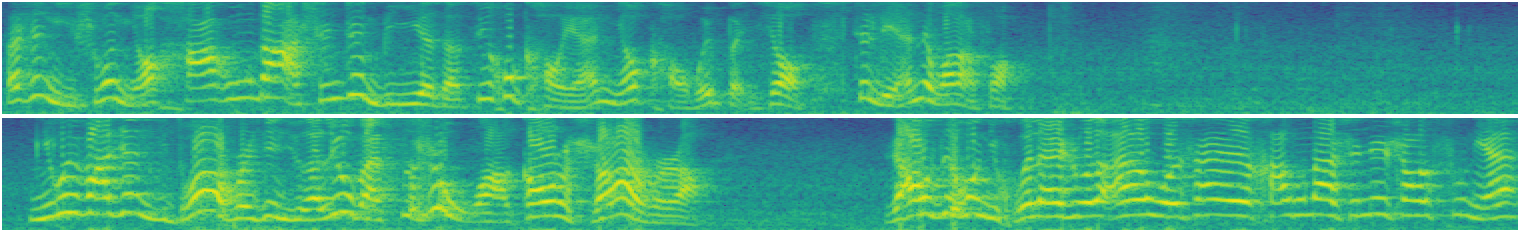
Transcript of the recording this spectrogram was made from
但是你说你要哈工大深圳毕业的，最后考研你要考回本校，这脸得往哪放？你会发现你多少分进去了？六百四十五啊，高了十二分啊。然后最后你回来说的，哎，我在哈工大深圳上了四年，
